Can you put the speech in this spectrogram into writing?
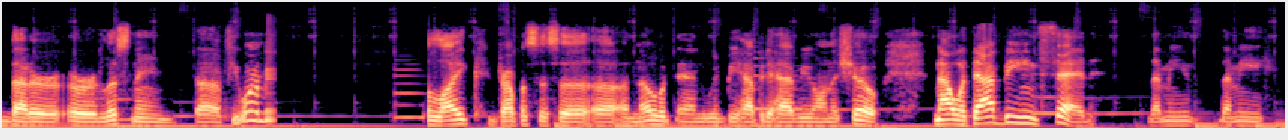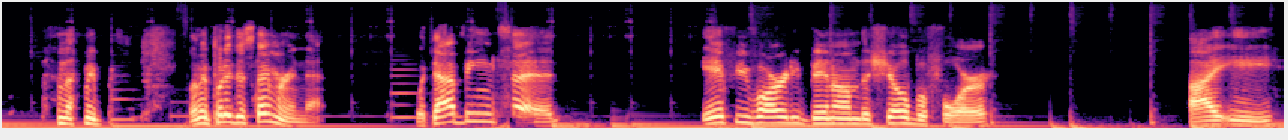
that are, are listening, uh, if you want to be a like, drop us a, a, a note, and we'd be happy to have you on the show. Now, with that being said, let me let me let me let me put a disclaimer in that. With that being said, if you've already been on the show before, i.e.,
